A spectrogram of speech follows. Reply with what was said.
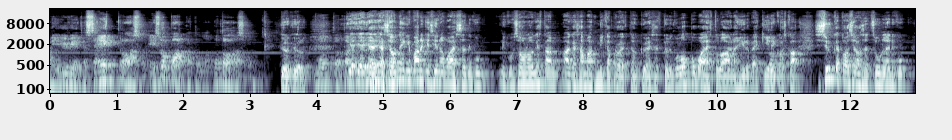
niin hyvin, että jos sä et ole ei sun ole pakko tulla, mutta onhan sun. Kyllä, kyllä. Mut, tota, Ja, ja, ja, ja, se on tietenkin varsinkin siinä vaiheessa, niin kuin, niin kuin se on oikeastaan aika sama, että mikä projekti on kyseessä. Että kyllä niin kuin loppuvaiheessa tulee aina hirveä kiiri, koska se synkkä tosiaan se, että suunnilleen niin kuin,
